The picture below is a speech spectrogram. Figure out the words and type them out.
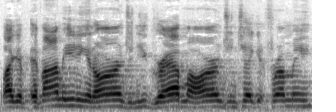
Like if, if I'm eating an orange and you grab my orange and take it from me,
